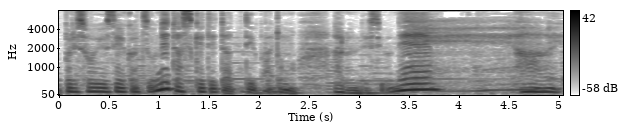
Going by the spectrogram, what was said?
っぱりそういう生活をね助けてたっていうこともあるんですよね。はい、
